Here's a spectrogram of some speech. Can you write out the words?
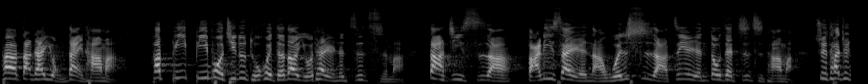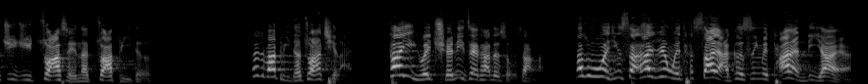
他要大家拥戴他嘛，他逼逼迫基督徒会得到犹太人的支持嘛。大祭司啊，法利赛人啊，文士啊，这些人都在支持他嘛，所以他就继续抓谁呢？抓彼得，他就把彼得抓起来。他以为权力在他的手上啊。他说我已经杀，他认为他杀雅各是因为他很厉害啊。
